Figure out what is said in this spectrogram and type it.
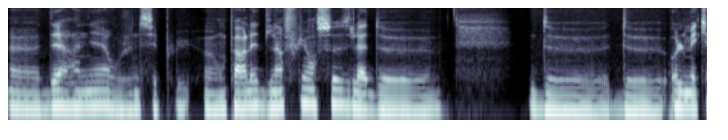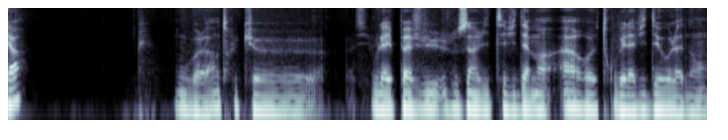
dernière, ou je ne sais plus, on parlait de l'influenceuse là de, de, de Olmeca. Donc, voilà, un truc. si vous ne l'avez pas vu, je vous invite évidemment à retrouver la vidéo là dans,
